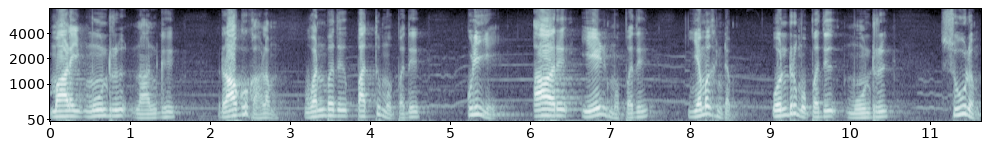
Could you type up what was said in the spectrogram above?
மாலை மூன்று நான்கு ராகு காலம் ஒன்பது பத்து முப்பது குளிகை ஆறு ஏழு முப்பது யமகண்டம் ஒன்று முப்பது மூன்று சூலம்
